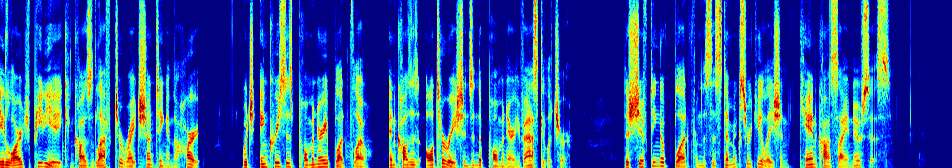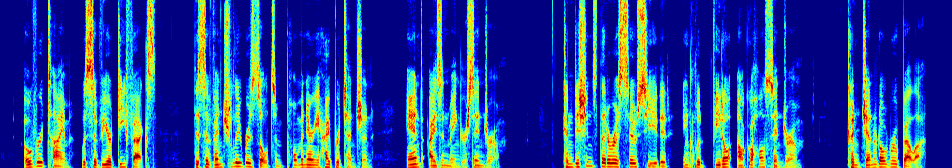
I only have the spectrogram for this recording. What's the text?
a large PDA can cause left to right shunting in the heart, which increases pulmonary blood flow and causes alterations in the pulmonary vasculature. The shifting of blood from the systemic circulation can cause cyanosis. Over time, with severe defects, this eventually results in pulmonary hypertension and Eisenmenger syndrome. Conditions that are associated include fetal alcohol syndrome, congenital rubella,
